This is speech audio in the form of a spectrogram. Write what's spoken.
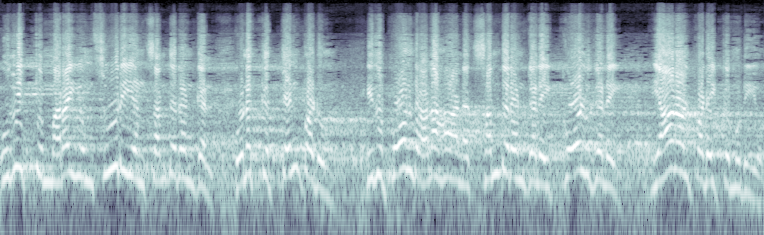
உதித்து மறையும் சூரியன் சந்திரன்கள் உனக்கு தென்படும். இது போன்ற அழகான சந்திரன்களை கோள்களை யாரால் படைக்க முடியும்?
